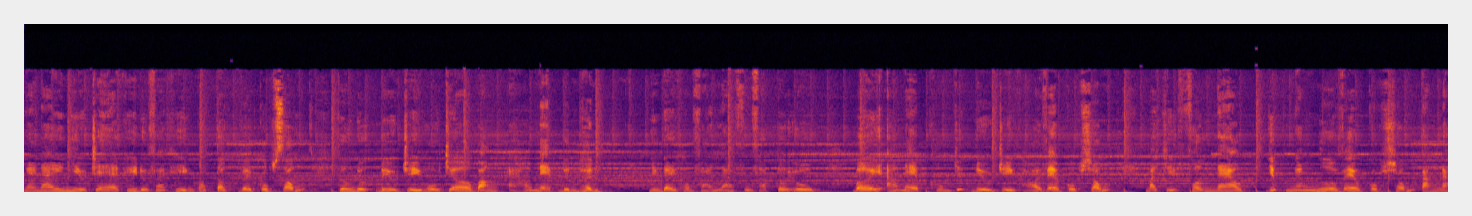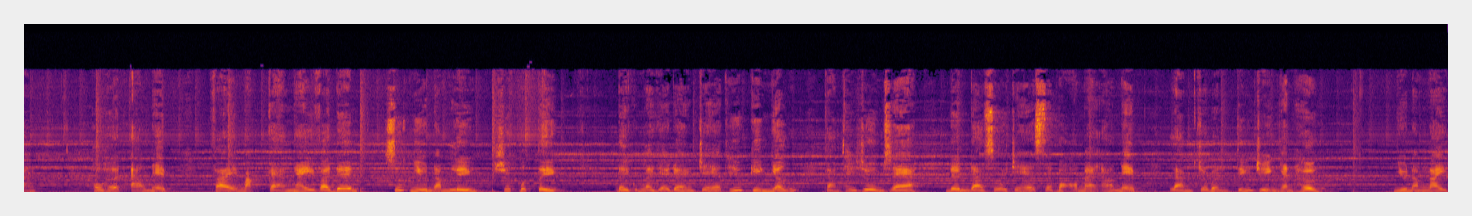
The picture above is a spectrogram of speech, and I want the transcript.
ngày nay nhiều trẻ khi được phát hiện có tật về cột sống thường được điều trị hỗ trợ bằng áo nẹp định hình. Nhưng đây không phải là phương pháp tối ưu, bởi áo nẹp không giúp điều trị khỏi vẹo cột sống mà chỉ phần nào giúp ngăn ngừa vẹo cột sống tăng nặng. Hầu hết áo nẹp phải mặc cả ngày và đêm suốt nhiều năm liền rất bất tiện. Đây cũng là giai đoạn trẻ thiếu kiên nhẫn, cảm thấy rườm rà nên đa số trẻ sẽ bỏ mang áo nẹp làm cho bệnh tiến triển nhanh hơn. Nhiều năm nay,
